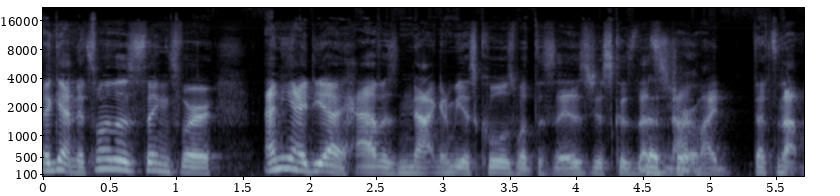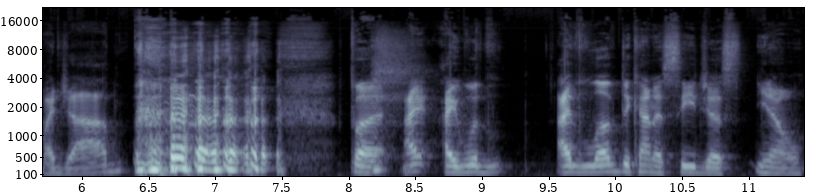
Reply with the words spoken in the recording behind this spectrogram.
again, it's one of those things where any idea I have is not going to be as cool as what this is, just because that's, that's, not true. my that's not my job. but I I would I'd love to kind of see just you know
